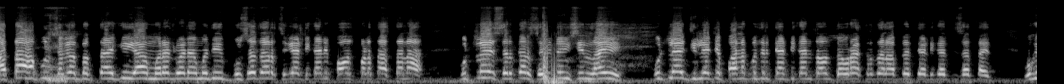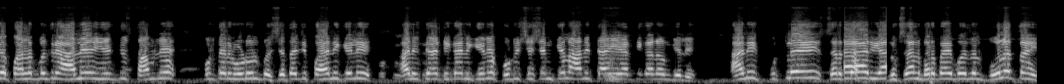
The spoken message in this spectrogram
आता आपण सगळं बघताय की या मराठवाड्यामध्ये मुसळधार सगळ्या ठिकाणी पाऊस पडत असताना कुठलंही सरकार संवेदनशील नाही. कुठल्याही जिल्ह्याचे पालकमंत्री त्या ठिकाणी जाऊन दौरा करताना आपल्याला त्या ठिकाणी दिसत नाहीत. उगे पालकमंत्री आले एक दिवस थांबले कुठेतरी रोडवरून शेताची पाहणी केली आणि त्या ठिकाणी गेले फोटो सेशन केलं आणि त्या या ठिकाणाहून गेले. आणि कुठलंही सरकार या नुकसान भरपाई बद्दल बोलत नाही.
